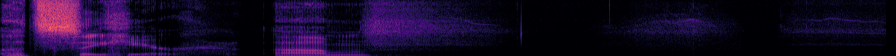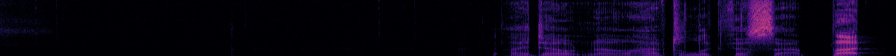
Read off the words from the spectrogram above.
let's see here. Um, I don't know. I'll have to look this up. But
